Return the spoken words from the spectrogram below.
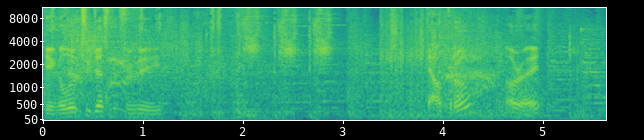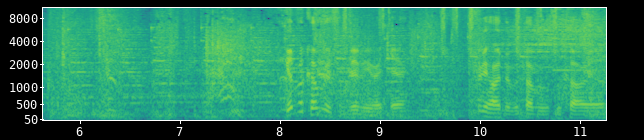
getting a little too desperate for me. Down throw? Alright. Good recovery from Vivi right there. It's pretty hard to recover with Lucario.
